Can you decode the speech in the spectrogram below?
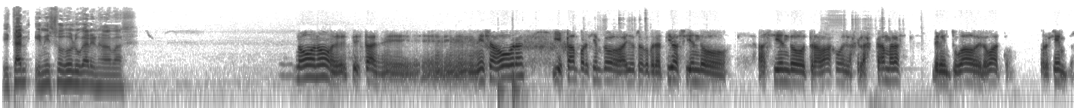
¿Están en esos dos lugares nada más? No, no, este, están eh, en, en esas obras y están, por ejemplo, hay otra cooperativa haciendo haciendo trabajo en las, las cámaras del entubado de Lobato, por ejemplo.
